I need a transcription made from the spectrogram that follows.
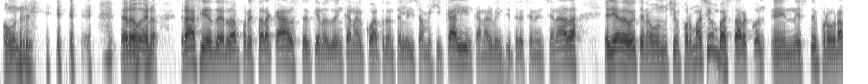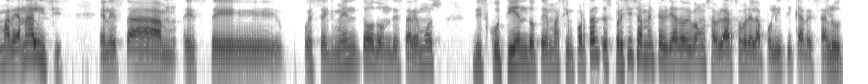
o un Pero bueno, gracias de verdad por estar acá. Usted que nos ve en Canal 4 en Televisa Mexicali, en Canal 23 en Ensenada. El día de hoy tenemos mucha información. Va a estar en este programa de análisis, en esta, este, pues segmento donde estaremos discutiendo temas importantes. Precisamente el día de hoy vamos a hablar sobre la política de salud.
